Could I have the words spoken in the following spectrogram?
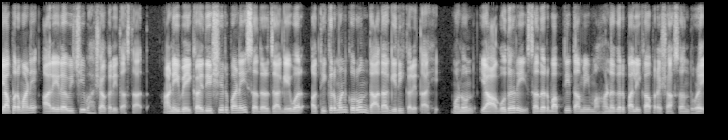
याप्रमाणे आरेरवीची भाषा करीत असतात आणि बेकायदेशीरपणे सदर जागेवर अतिक्रमण करून दादागिरी करीत आहे. म्हणून या अगोदरही सदर बाबतीत आम्ही महानगरपालिका प्रशासन धुळे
